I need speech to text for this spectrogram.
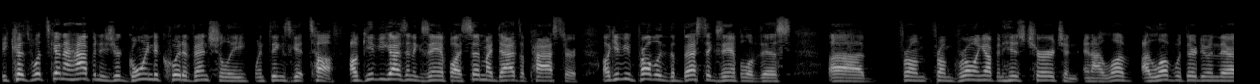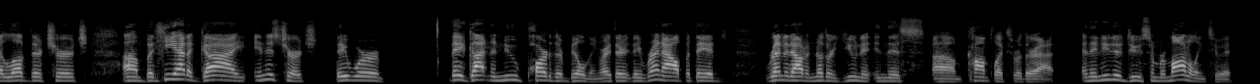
Because what's going to happen is you're going to quit eventually when things get tough. I'll give you guys an example. I said my dad's a pastor. I'll give you probably the best example of this uh, from from growing up in his church, and, and I love I love what they're doing there. I love their church. Um, but he had a guy in his church. They were they had gotten a new part of their building, right? They, they rent out, but they had rented out another unit in this um, complex where they're at, and they needed to do some remodeling to it.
